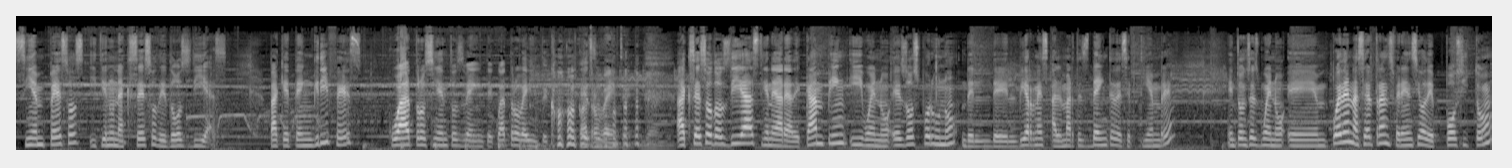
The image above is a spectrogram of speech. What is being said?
100 pesos y tiene un acceso de dos días. Paquete en grifes, 420, 420, como ves, 420. Hugo? ya. Acceso dos días, tiene área de camping y bueno, es dos por uno del, del viernes al martes 20 de septiembre. Entonces, bueno, eh, pueden hacer transferencia o depósito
